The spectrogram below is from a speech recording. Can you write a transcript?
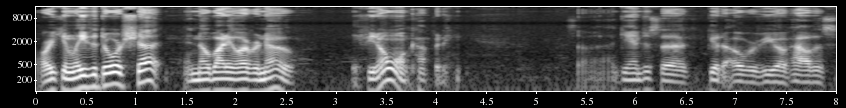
Or you can leave the door shut and nobody will ever know if you don't want company. So again just a good overview of how this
